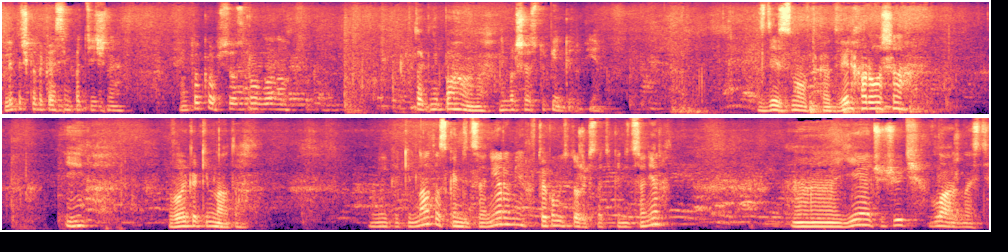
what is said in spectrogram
Плиточка такая симпатичная. Ну только все зроблено. Так непогано. Небольшая ступенька тут есть. Здесь снова такая дверь хорошая. І велика кімната. Велика кімната з кондиціонерами. В той комнате тоже, кстати, кондиционер. Э, Є чуть-чуть влажность,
